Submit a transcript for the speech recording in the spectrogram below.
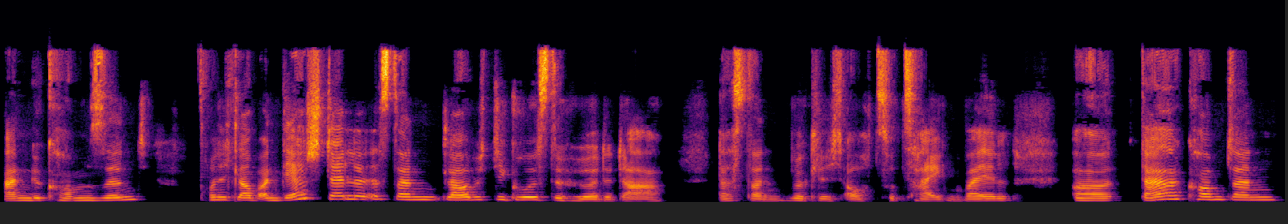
angekommen sind. Und ich glaube, an der Stelle ist dann, glaube ich, die größte Hürde da, das dann wirklich auch zu zeigen, weil äh, da kommt dann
